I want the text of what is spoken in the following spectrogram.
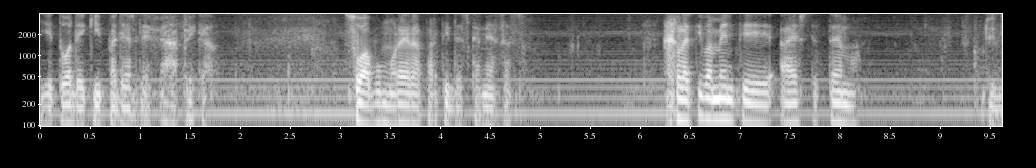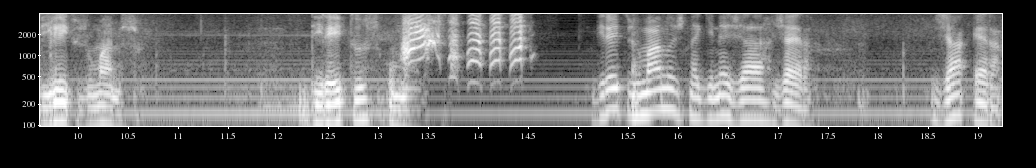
e toda a equipa da RDP África. Sou Abu Moreira, a partir das Canessas. Relativamente a este tema de direitos humanos, direitos humanos. Direitos humanos na Guiné já, já era. Já era.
